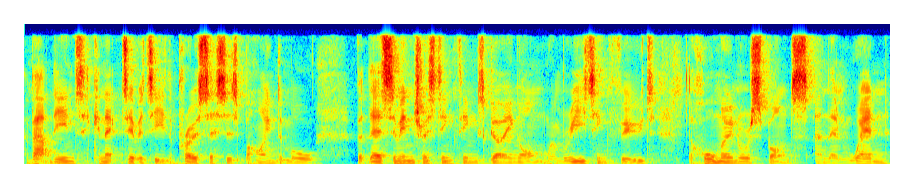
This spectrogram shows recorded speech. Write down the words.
about the interconnectivity, the processes behind them all. But there's some interesting things going on when we're eating food, the hormonal response, and then when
